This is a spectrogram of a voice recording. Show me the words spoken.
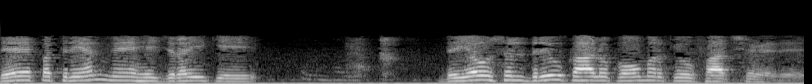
د پترین مې هجری کې د یو سل دریو کالو په عمر کې وفات شوه دی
